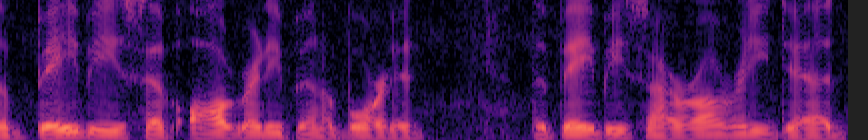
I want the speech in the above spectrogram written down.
The babies have already been aborted, the babies are already dead,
